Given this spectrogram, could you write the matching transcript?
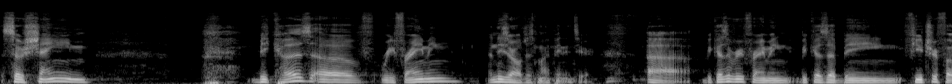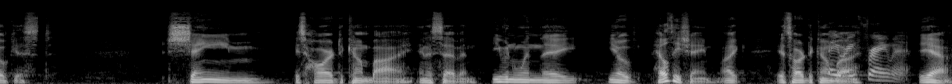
So shame, because of reframing, and these are all just my opinions here. Uh, because of reframing, because of being future focused, shame is hard to come by in a seven. Even when they, you know, healthy shame, like it's hard to come They by. reframe it. Yeah,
